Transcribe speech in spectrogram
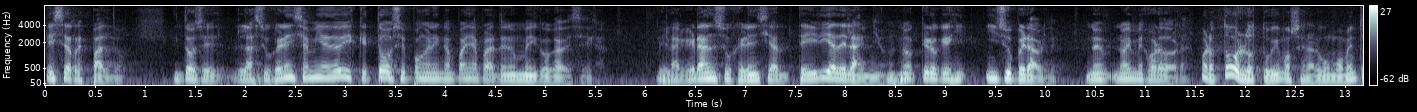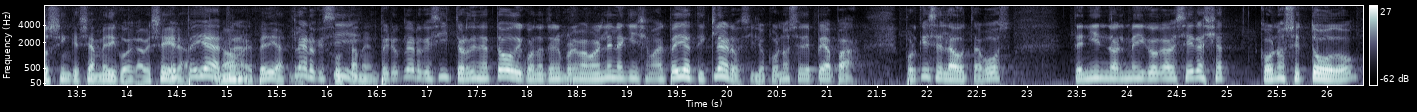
ese respaldo. Entonces, la sugerencia mía de hoy es que todos se pongan en campaña para tener un médico cabecera. Bien. La gran sugerencia, te diría del año, no creo que es insuperable, no, es- no hay mejoradora. Bueno, todos lo tuvimos en algún momento sin que sea médico de cabecera. El pediatra. ¿no? El pediatra. Claro que sí. Justamente. Pero claro que sí, te ordena todo y cuando tenés un problema con el nene, ¿a quién llamar al pediatra? Y claro, si lo conoce de pe a pa. Porque esa es la otra. Vos, teniendo al médico de cabecera, ya conoce todo,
